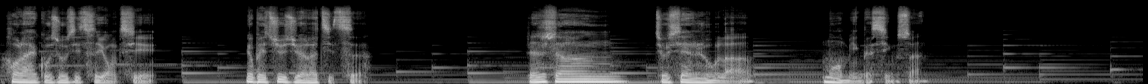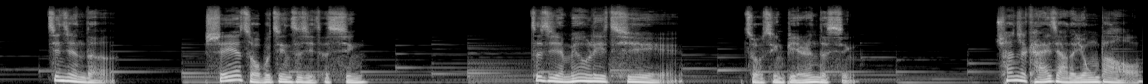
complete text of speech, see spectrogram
后来鼓足几次勇气，又被拒绝了几次，人生就陷入了莫名的心酸。渐渐的。谁也走不进自己的心，自己也没有力气走进别人的心。穿着铠甲的拥抱，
